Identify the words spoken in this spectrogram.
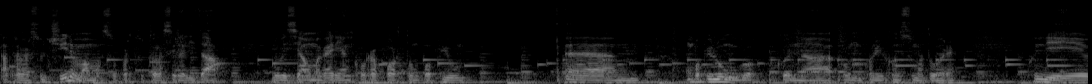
attraverso il cinema, ma soprattutto la serialità, dove siamo magari anche un rapporto un po' più ehm, un po' più lungo con, uh, con, con, il consumatore. Quindi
